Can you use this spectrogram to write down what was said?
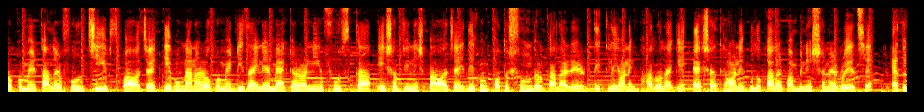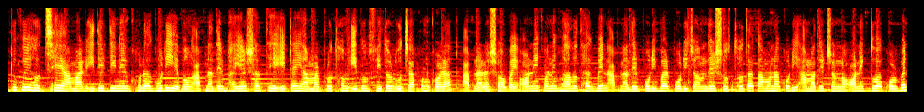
রকমের কালারফুল চিপস পাওয়া যায় এবং নানা রকমের ডিজাইনের ম্যাকারনি, ফুচকা, এসব জিনিস পাওয়া যায়। দেখুন কত সুন্দর কালারের দেখলেই অনেক ভালো লাগে। একসাথে অনেকগুলো কালার কম্বিনেশনের রয়েছে। এতটুকুই হচ্ছে আমার ঈদের দিনের ঘোরাঘুরি এবং আপনাদের ভাইয়ার সাথে এটাই আমার প্রথম ঈদ উল ফিতর উদযাপন করা। আপনারা সবাই অনেক অনেক ভালো থাকবেন। আপনাদের পরিবার, পরিজনদের সুস্থতা কামনা করি। আমাদের জন্য অনেক দোয়া করবেন।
